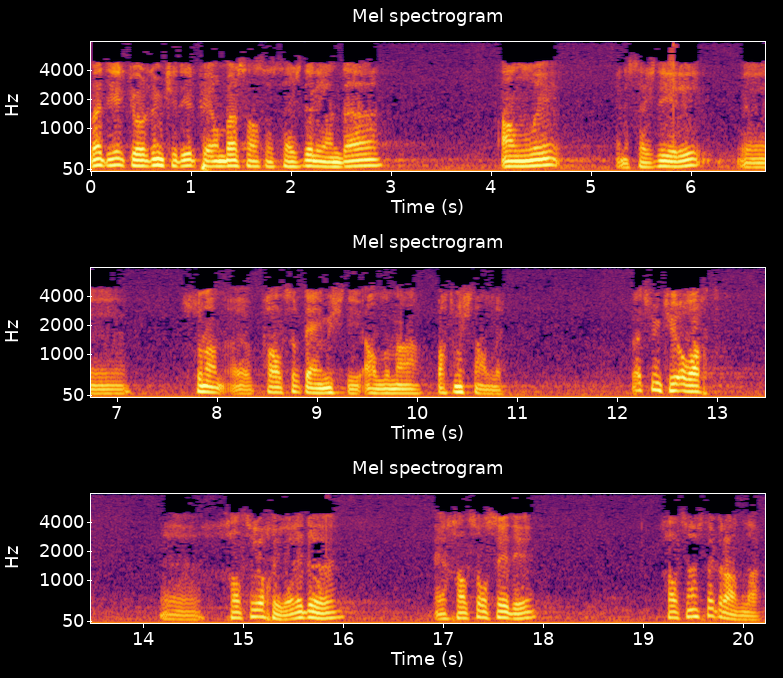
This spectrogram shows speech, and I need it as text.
Və deyir, gördüm ki, deyir, Peyğəmbər salsın səcdə eləyəndə anlı, yəni səcdə yeri e, sunan e, palçıq dəymişdi alnına, batmışdı anlı. Və çünki o vaxt e, xalça yox idi, elə deyil. E, xalça olsaydı, xalçanı üstə qırardılar.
